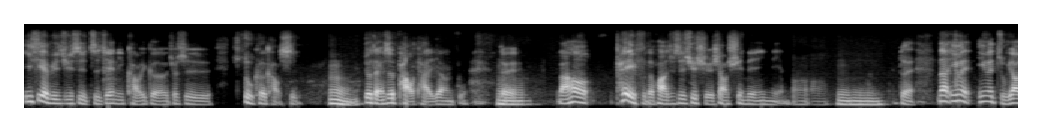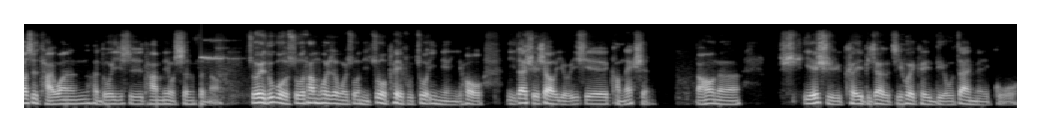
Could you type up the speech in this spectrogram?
ECAVG 是直接你考一个就是术科考试，嗯，就等于是跑台这样子。对，嗯然后 PAVE 的话就是去学校训练一年。哦哦，嗯嗯对，那因为因为主要是台湾很多医师他没有身份啊，所以如果说他们会认为说你做佩服做一年以后，你在学校有一些 connection，然后呢，也许可以比较有机会可以留在美国，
